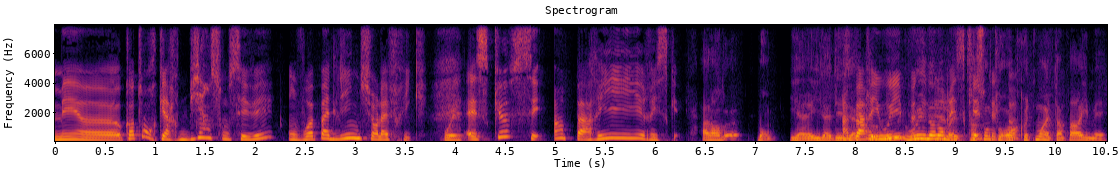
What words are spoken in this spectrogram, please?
mais euh, quand on regarde bien son CV, on voit pas de ligne sur l'Afrique. Oui. Est-ce que c'est un pari risqué? Alors, euh, bon, il a, il a des Un atouts. pari, oui, oui, non, non, mais de toute façon, tout pas. recrutement est un pari. Mais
